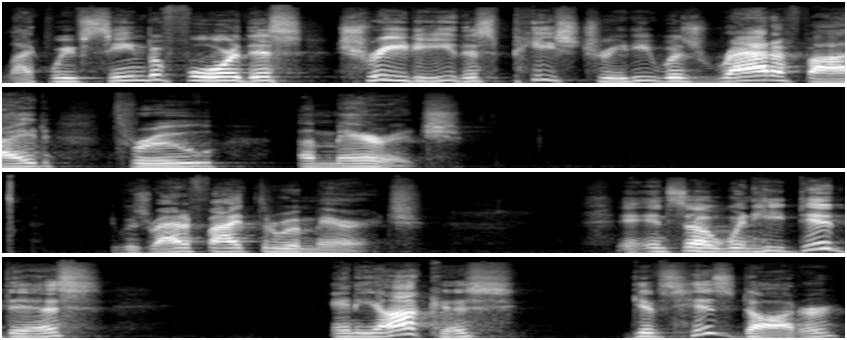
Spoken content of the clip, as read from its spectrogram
Like we've seen before, this treaty, this peace treaty, was ratified through a marriage. It was ratified through a marriage. And so when he did this, Antiochus gives his daughter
